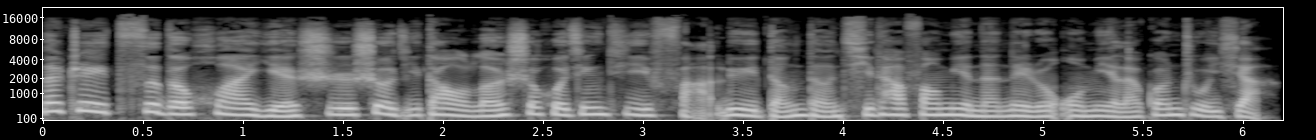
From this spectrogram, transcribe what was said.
那这次的话也是涉及到了社会经济、法律等等其他方面的内容，我们也来关注一下。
